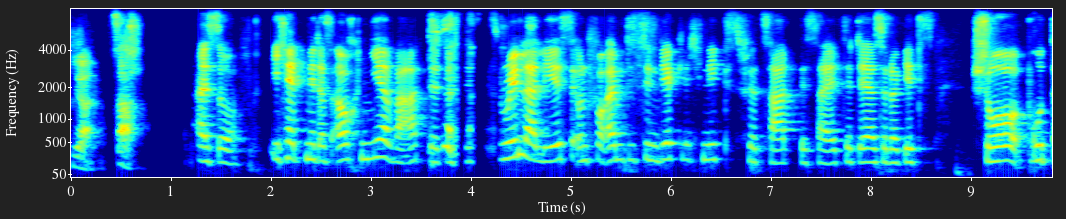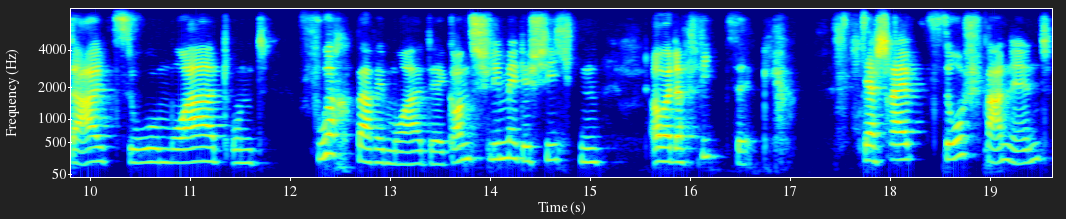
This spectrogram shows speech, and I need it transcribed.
Ja, sag. Also, ich hätte mir das auch nie erwartet, dass ich Thriller lese und vor allem, die sind wirklich nichts für Zartbeseitete. Also, da geht es schon brutal zu Mord und furchtbare Morde, ganz schlimme Geschichten. Aber der Fitzek, der schreibt so spannend,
